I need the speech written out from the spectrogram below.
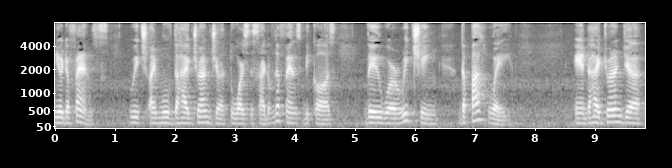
near the fence, which I moved the hydrangea towards the side of the fence because they were reaching the pathway. And the hydrangea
